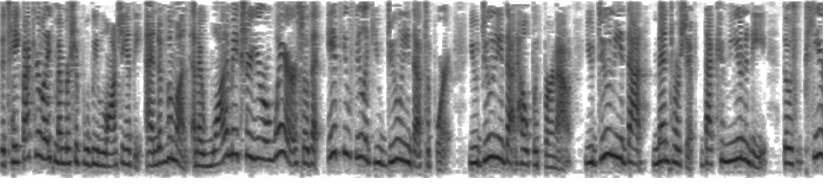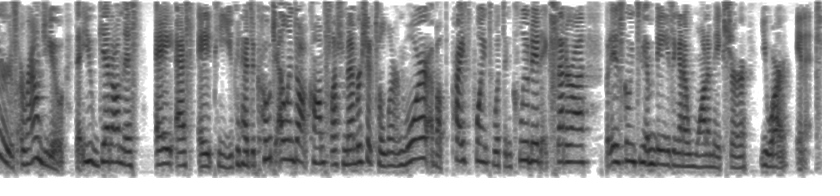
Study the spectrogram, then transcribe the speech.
The Take Back Your Life membership will be launching at the end of the month and I want to make sure you're aware so that if you feel like you do need that support, you do need that help with burnout, you do need that mentorship, that community, those peers around you that you get on this ASAP. You can head to coachellyn.com slash membership to learn more about the price points, what's included, etc. But it is going to be amazing and I want to make sure you are in it.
